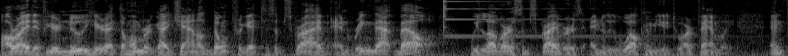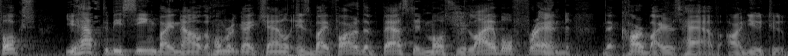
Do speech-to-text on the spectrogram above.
All right, if you're new here at the Homework Guy channel, don't forget to subscribe and ring that bell. We love our subscribers and we welcome you to our family. And folks, you have to be seeing by now the Homework Guy channel is by far the best and most reliable friend that car buyers have on YouTube.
